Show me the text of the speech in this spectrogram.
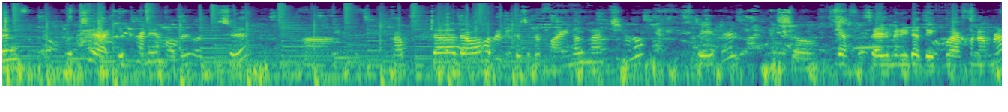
ওদের হচ্ছে এখানে হবে হচ্ছে কাপটা দেওয়া হবে বিকজ এটা ফাইনাল ম্যাচ ছিল স্টেটের সো সেরেমনিটা দেখব এখন আমরা।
